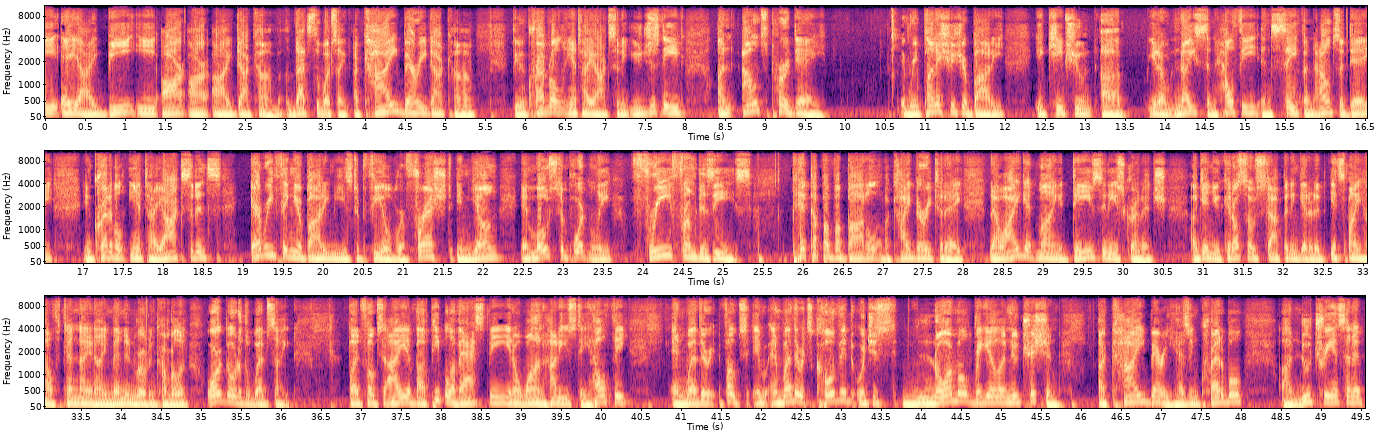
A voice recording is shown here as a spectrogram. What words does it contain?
dot com. That's the website. Acaiberry dot com. The incredible antioxidant. You just need an ounce per day. It replenishes your body. It keeps you, uh, you know, nice and healthy and safe. An ounce a day. Incredible antioxidants. Everything your body needs to feel refreshed and young. And most importantly, free from disease pickup of a bottle of acai berry today. Now I get mine at Dave's in East Greenwich. Again, you can also stop in and get it at It's My Health, 1099 Mendon Road in Cumberland, or go to the website. But folks, I have uh, people have asked me, you know, John, how do you stay healthy? And whether folks, and whether it's COVID or just normal regular nutrition, acai berry has incredible uh, nutrients in it.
